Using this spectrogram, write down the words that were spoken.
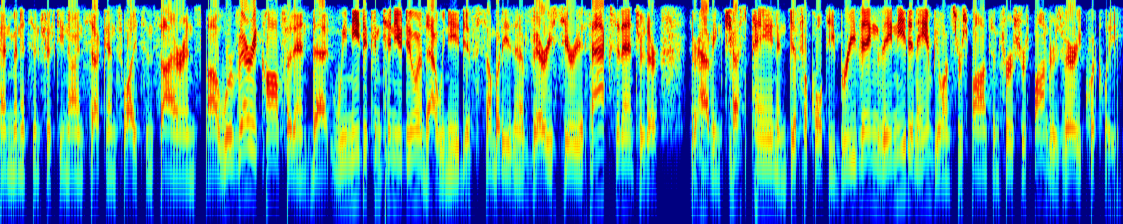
10 minutes and 59 seconds, lights and sirens, uh, we're very confident that we need to continue doing that. We need, if somebody is in a very serious accident or they're they're having chest pain and difficulty breathing, they need an ambulance response and first responders very quickly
